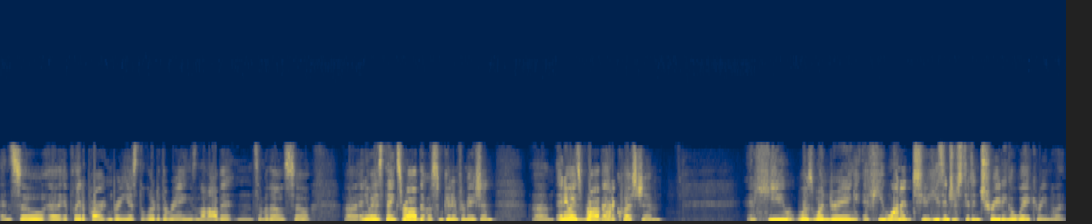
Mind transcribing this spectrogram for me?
And so uh, it played a part in bringing us the Lord of the Rings and the Hobbit and some of those. So, uh, anyways, thanks, Rob. That was some good information. Um, anyways, Rob had a question, and he was wondering if he wanted to. He's interested in trading away Kareem Hunt.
